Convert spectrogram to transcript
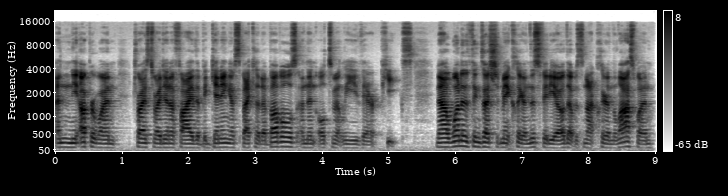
And then the upper one tries to identify the beginning of speculative bubbles and then ultimately their peaks. Now, one of the things I should make clear in this video that was not clear in the last one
